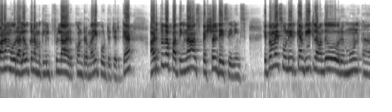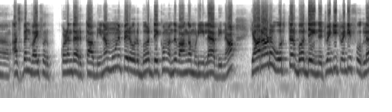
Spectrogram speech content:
பணம் ஓரளவுக்கு நமக்கு ஹெல்ப்ஃபுல்லா இருக்குன்ற மாதிரி போட்டுட்டு இருக்கேன். அடுத்ததாக பார்த்தீங்கன்னா ஸ்பெஷல் டே சேவிங்ஸ் எப்பவுமே சொல்லியிருக்கேன் வீட்டில் வந்து ஒரு மூணு ஹஸ்பண்ட் ஒய்ஃப் ஒரு குழந்தை இருக்கா அப்படின்னா மூணு பேர் ஒரு பர்த்டேக்கும் வந்து வாங்க முடியல அப்படின்னா யாரோட ஒருத்தர் பர்த்டே இந்த டுவெண்ட்டி டுவெண்ட்டி ஃபோரில்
